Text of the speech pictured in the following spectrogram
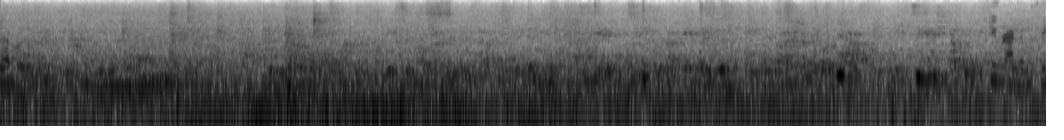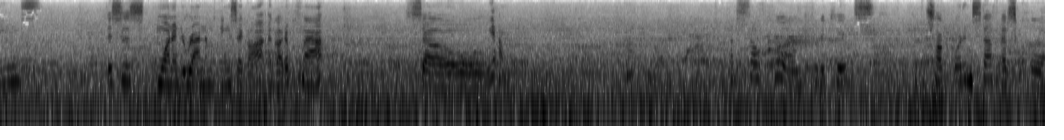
Yep. a few random things. This is one of the random things I got. I got a plant. So, yeah. That's so cool for the kids. With the chalkboard and stuff. That's cool.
